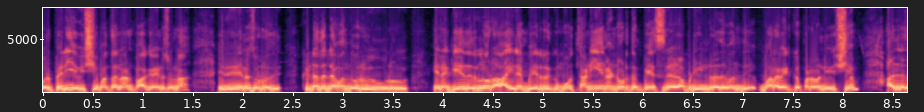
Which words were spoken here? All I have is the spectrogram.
ஒரு பெரிய விஷயமா தான் நான் பார்க்கறேன்னு சொன்னா இது என்ன சொல்றது? கிட்டத்தட்ட வந்து ஒரு ஒரு எனக்கு எதிரில் ஒரு ஆயிரம் பேர் இருக்கும்போது தனியே ரெண்டு ஒருத்தன் பேசுறாரு அப்படின்றது வந்து வரவேற்கப்பட வேண்டிய விஷயம். அதுல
